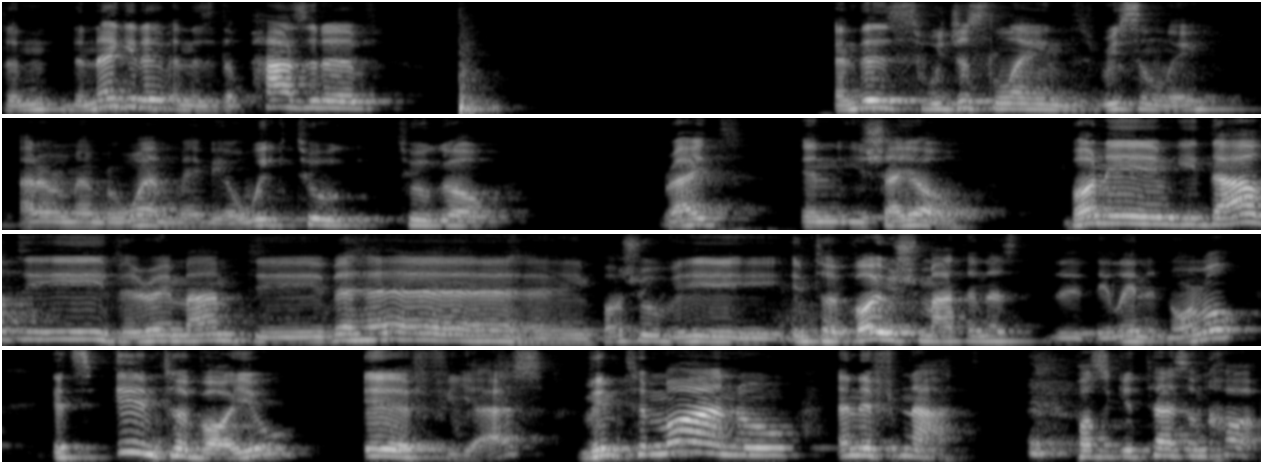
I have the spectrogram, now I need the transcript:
the, the negative and there's the positive. And this we just learned recently, I don't remember when, maybe a week, two, two ago, right? In Yeshayo. Bonim gidalti v'remamti v'heim poshuvi im tovoyu shmatan as they learn it normal. It's im tovoyu if yes, vim timanu and if not. Pasuk Yutes and Chav.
